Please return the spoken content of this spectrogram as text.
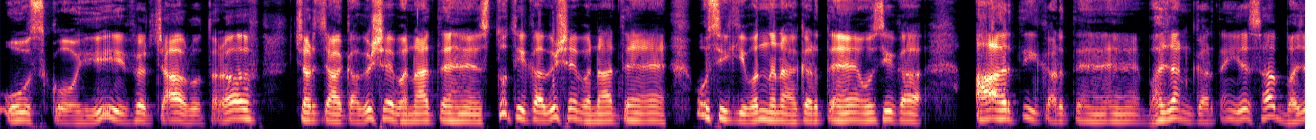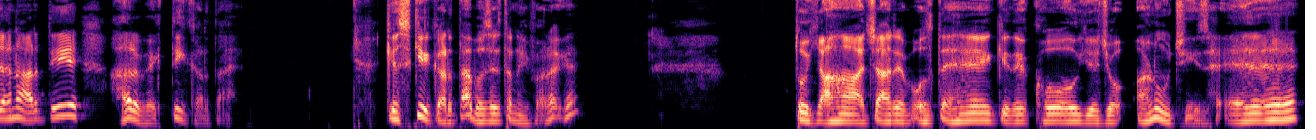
उसको ही फिर चारों तरफ़ चर्चा का विषय बनाते हैं, स्तुति का विषय बनाते हैं, उसी की वंदना करते हैं, उसी का आरती करते हैं, भजन करते हैं, ये सब भजन आरती हर व्यक्ति करता है। किसकी करता बस इतना नहीं फ़र्क है। तो यहाँ आचार्य बोलते हैं कि देखो, ये जो अणु चीज़ है,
